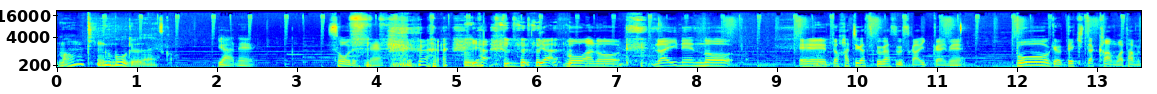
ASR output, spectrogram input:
マウンティング防御じゃないですか。いやねそうですね。うん。いやいやもうあの来年のえっ、と8月9月ですか？1回目。防御できた感は多分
